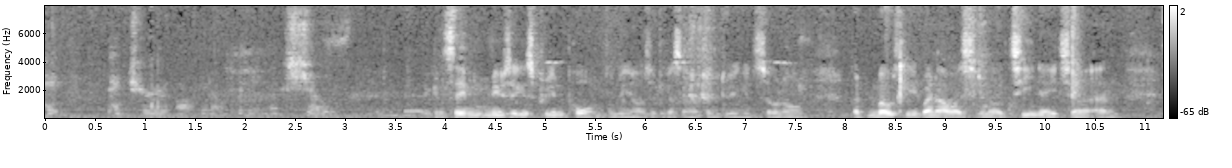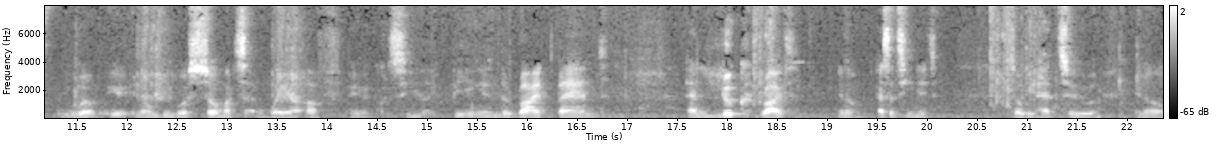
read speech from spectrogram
pic- picture of you know the like show? Uh, you can say music is pretty important for me also because I have been doing it so long. But mostly when I was, you know, a teenager and we were, you you know, we were so much aware of, you could see like being in the right band and look right, you know, as a teenager. So we had to, you know,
